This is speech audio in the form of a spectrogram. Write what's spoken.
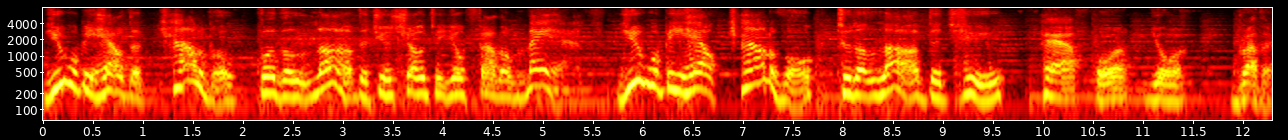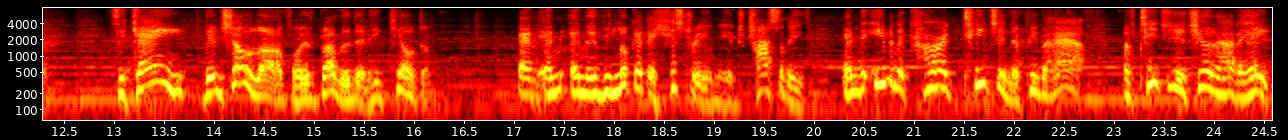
You will be held accountable for the love that you show to your fellow man. You will be held accountable to the love that you have for your brother. See, Cain didn't show love for his brother that he killed him. And, and, and if you look at the history and the atrocities and even the current teaching that people have of teaching your children how to hate,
